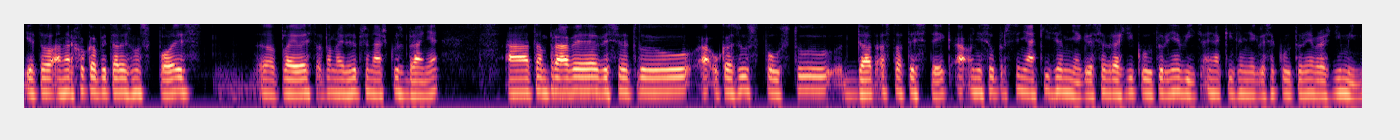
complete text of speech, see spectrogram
Je to anarchokapitalismus polis, playlist a tam najdete přednášku zbraně. A tam právě vysvětluju a ukazuju spoustu dat a statistik a oni jsou prostě nějaký země, kde se vraždí kulturně víc a nějaký země, kde se kulturně vraždí míň.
